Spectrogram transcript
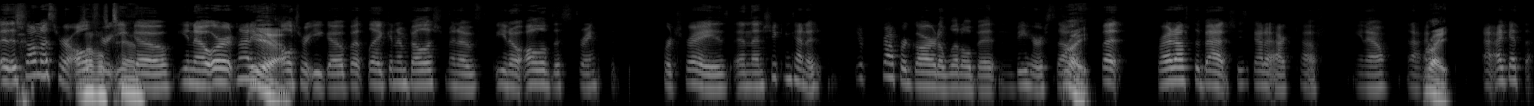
it's almost her alter ego, you know, or not even Yeah. alter ego, but like an embellishment of, you know, all of the strengths that she portrays. And then she can kind of drop her guard a little bit and be herself. Right. But right off the bat, she's got to act tough, you know? I, Right. I, I get that.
